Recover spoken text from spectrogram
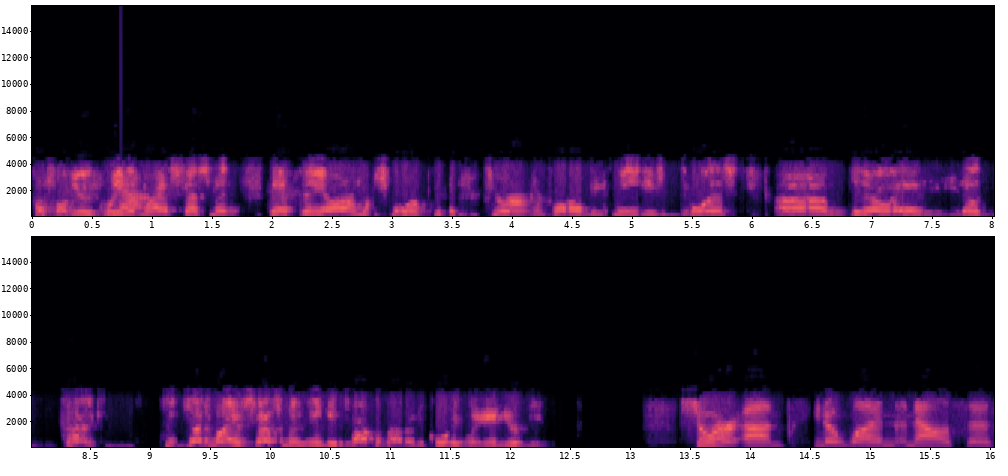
First of all, do you agree yeah. with my assessment that they are much more pure and far between these big ones? Um, you know, uh, you know, kind of to judge my assessment and then talk about it accordingly. In your view. Sure. Um, you know, one analysis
